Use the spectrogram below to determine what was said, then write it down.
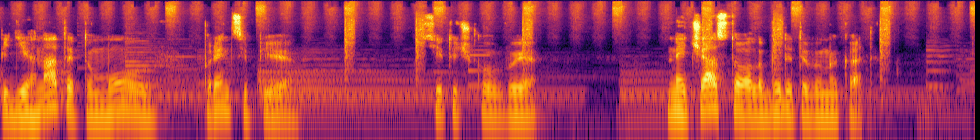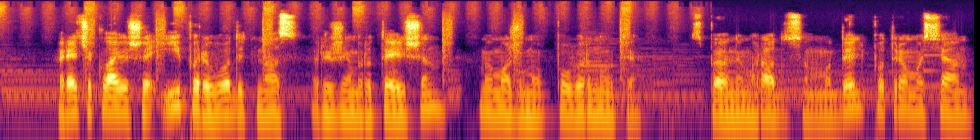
підігнати, тому, в принципі, сіточку ви не часто, але будете вимикати. Гаряча клавіша І переводить в нас режим Rotation. Ми можемо повернути з певним градусом модель по трьом осям.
